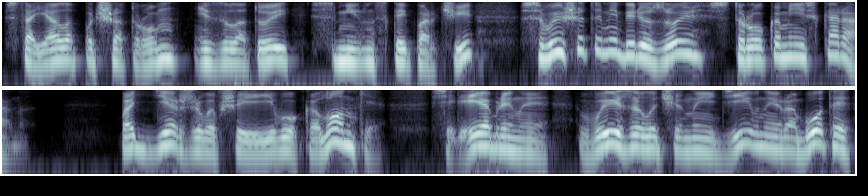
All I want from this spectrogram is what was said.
стояла под шатром из золотой смирнской парчи с вышитыми бирюзой строками из Корана. Поддерживавшие его колонки Серебряные, вызолоченные, дивные работы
